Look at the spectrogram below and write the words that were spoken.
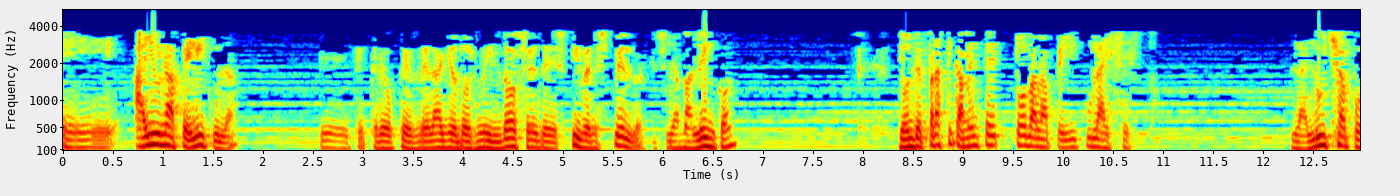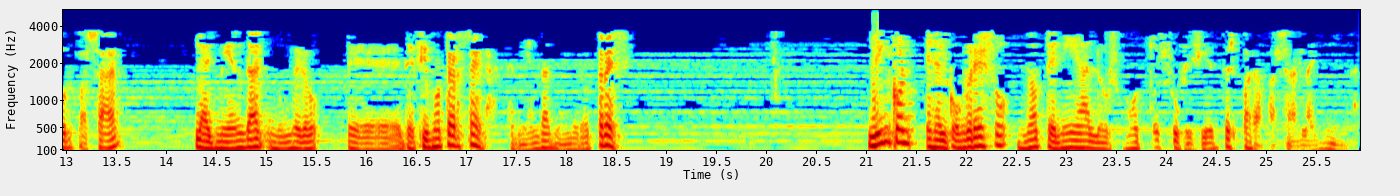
eh, hay una película que creo que es del año 2012 de Steven Spielberg, que se llama Lincoln, donde prácticamente toda la película es esto. La lucha por pasar la enmienda número eh, decimotercera, enmienda número 13. Lincoln en el Congreso no tenía los votos suficientes para pasar la enmienda.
